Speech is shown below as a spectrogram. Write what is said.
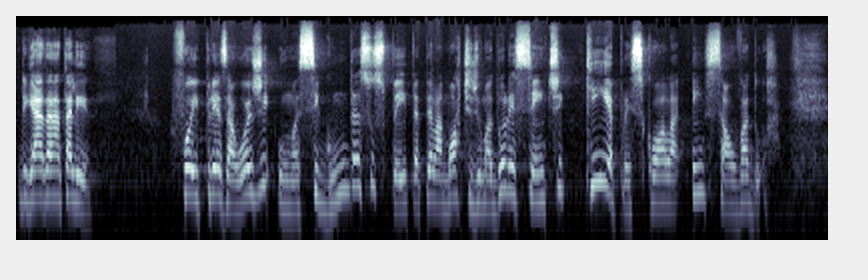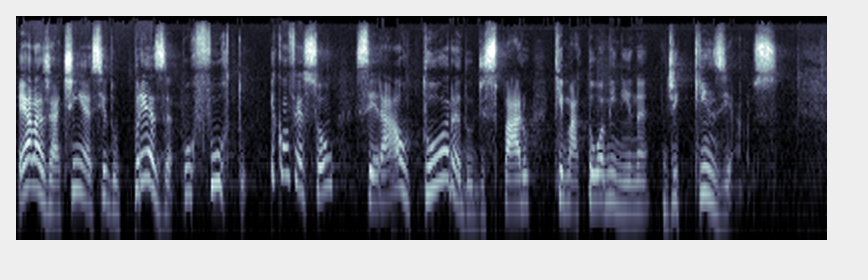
Obrigada, Nathalie. Foi presa hoje uma segunda suspeita pela morte de uma adolescente que ia para a escola em Salvador. Ela já tinha sido presa por furto e confessou ser a autora do disparo que matou a menina de 15 anos.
